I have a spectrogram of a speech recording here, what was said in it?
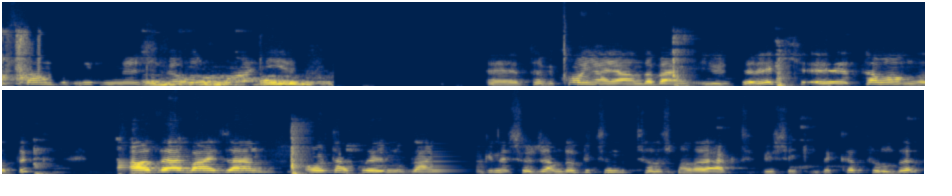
İstanbul, İzmir ve Osmaniye, e, tabii Konya ayağında ben yürüterek e, tamamladık. Azerbaycan ortaklarımızdan Güneş Hocam da bütün çalışmalara aktif bir şekilde katıldı.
